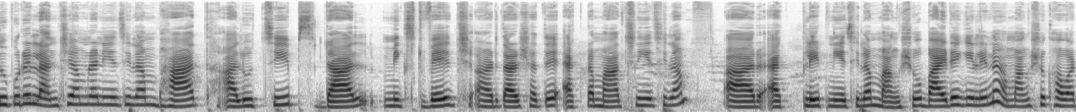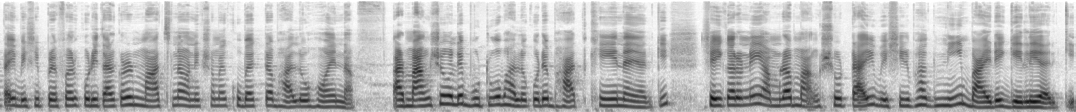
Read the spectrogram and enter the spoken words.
দুপুরের লাঞ্চে আমরা নিয়েছিলাম ভাত আলু চিপস ডাল মিক্সড ভেজ আর তার সাথে একটা মাছ নিয়েছিলাম। আর এক প্লেট নিয়েছিলাম মাংস। বাইরে গেলে না মাংস খাওয়াটাই বেশি প্রেফার করি, তার কারণ মাছ না অনেক সময় খুব একটা ভালো হয় না। আর মাংস হলে বুটুও ভালো করে ভাত খেয়ে নেয় আর কি। সেই কারণেই আমরা মাংসটাই বেশিরভাগ নিই বাইরে গেলে আর কি।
